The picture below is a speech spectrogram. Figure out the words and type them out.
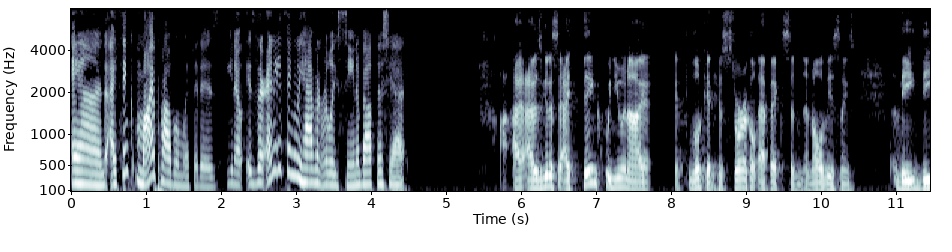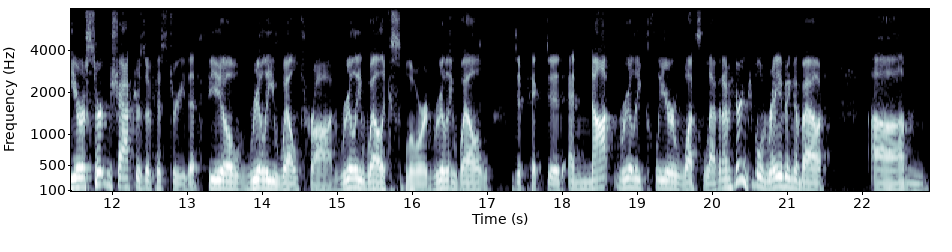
And I think my problem with it is, you know, is there anything we haven't really seen about this yet? I, I was going to say, I think when you and I look at historical epics and, and all of these things, the, the there are certain chapters of history that feel really well trod, really well explored, really well depicted, and not really clear what's left. And I'm hearing people raving about um,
